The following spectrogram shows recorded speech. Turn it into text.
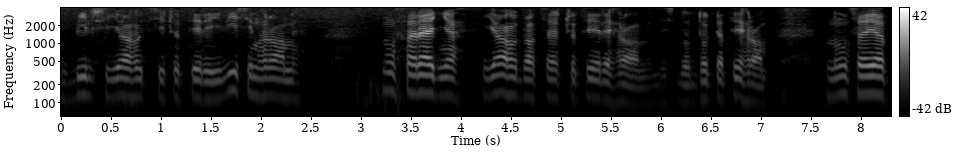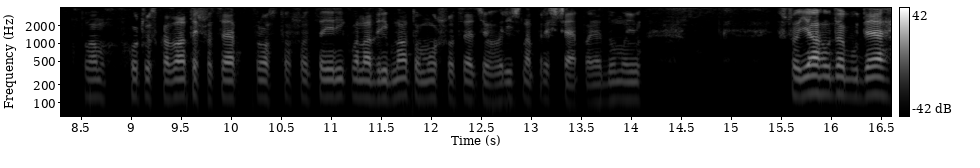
В більшій ягодці 4,8 грами. Ну, середня ягода це 4 грами, десь до, до 5 грам. Ну, це я вам хочу сказати, що це просто що цей рік вона дрібна, тому що це цьогорічна прищепа. Я думаю, що ягода буде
